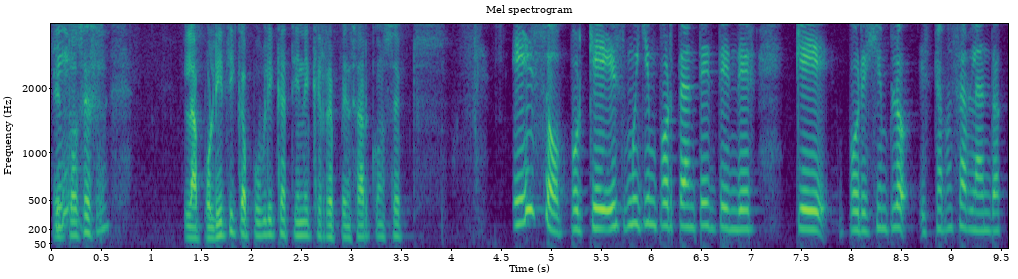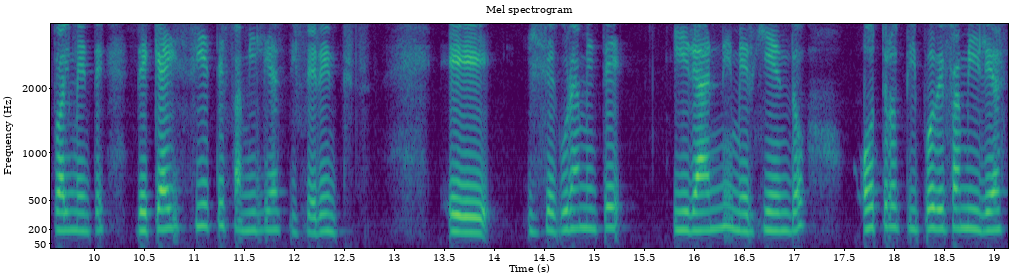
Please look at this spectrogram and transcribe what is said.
Sí, Entonces, sí. la política pública tiene que repensar conceptos. Eso, porque es muy importante entender que, por ejemplo, estamos hablando actualmente de que hay siete familias diferentes eh, y seguramente irán emergiendo otro tipo de familias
